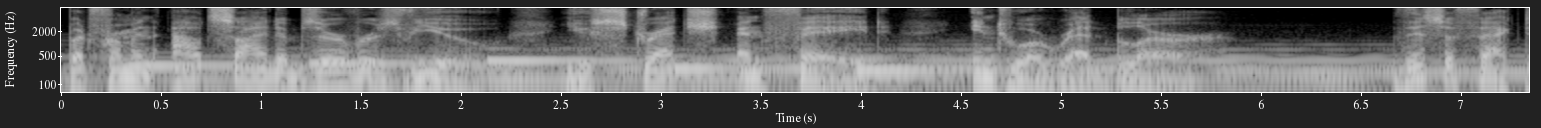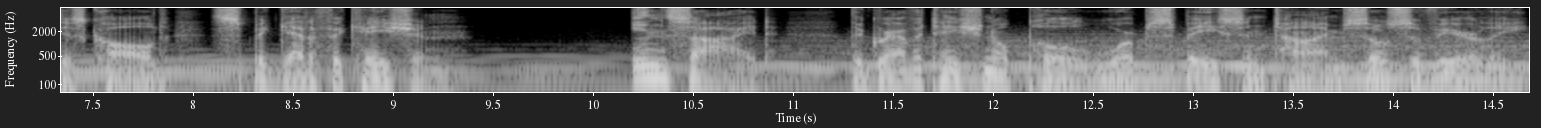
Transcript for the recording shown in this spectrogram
but from an outside observer's view, you stretch and fade into a red blur. This effect is called spaghettification. Inside, the gravitational pull warps space and time so severely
